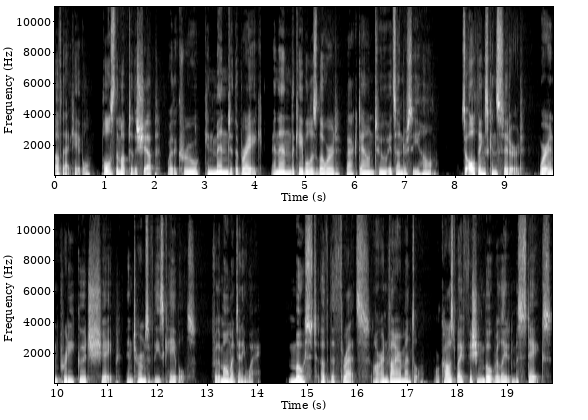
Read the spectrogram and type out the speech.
of that cable, pulls them up to the ship where the crew can mend the break, and then the cable is lowered back down to its undersea home. So, all things considered, we're in pretty good shape in terms of these cables, for the moment anyway. Most of the threats are environmental or caused by fishing boat related mistakes,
